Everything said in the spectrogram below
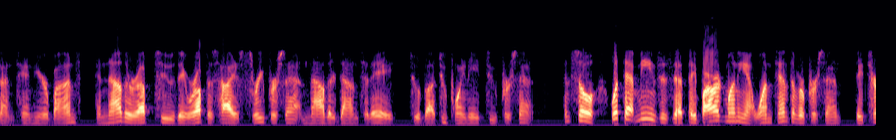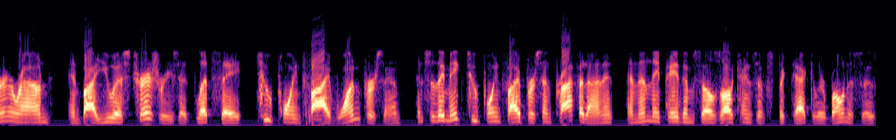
on 10-year bonds, and now they're up to they were up as high as 3% and now they're down today to about 2.82%. And so what that means is that they borrowed money at one tenth of a percent, they turn around and buy U.S. Treasuries at let's say 2.51%, and so they make 2.5% profit on it, and then they pay themselves all kinds of spectacular bonuses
